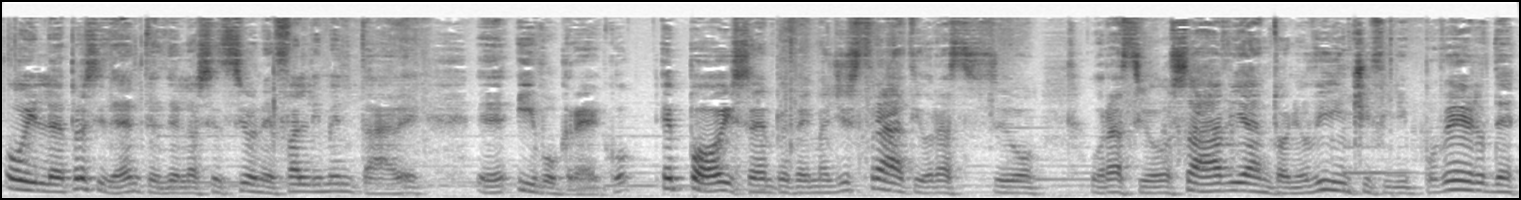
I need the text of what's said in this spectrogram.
o il presidente della sezione fallimentare eh, Ivo Greco. E poi, sempre tra i magistrati, Orazio, Orazio Savia, Antonio Vinci, Filippo Verde,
